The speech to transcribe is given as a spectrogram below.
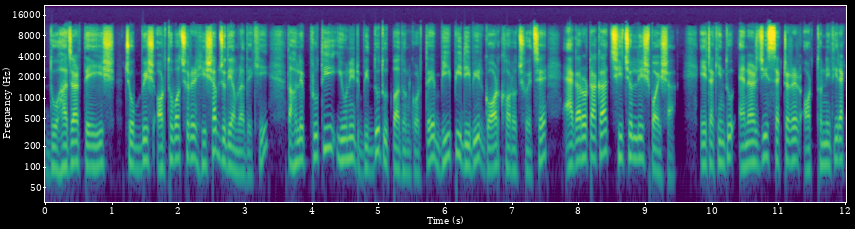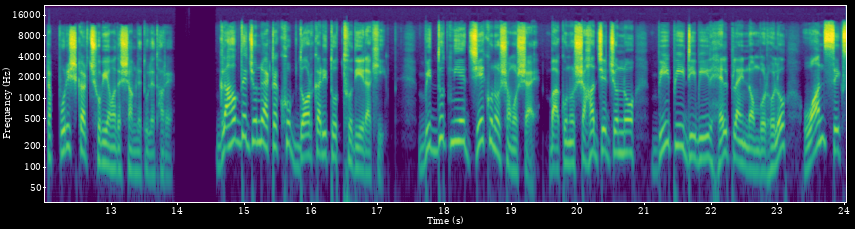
দু হাজার তেইশ, চব্বিশ অর্থবছরের হিসাব যদি আমরা দেখি, তাহলে প্রতি ইউনিট বিদ্যুৎ উৎপাদন করতে বিপিডিবির গড় খরচ হয়েছে এগারো টাকা ছিচল্লিশ পয়সা। এটা কিন্তু এনার্জি সেক্টরের অর্থনীতির একটা পরিষ্কার ছবি আমাদের সামনে তুলে ধরে। গ্রাহকদের জন্য একটা খুব দরকারি তথ্য দিয়ে রাখি। বিদ্যুৎ নিয়ে যে কোনো সমস্যায় বা কোনো সাহায্যের জন্য বিপিডিবির হেল্পলাইন নম্বর হল one six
